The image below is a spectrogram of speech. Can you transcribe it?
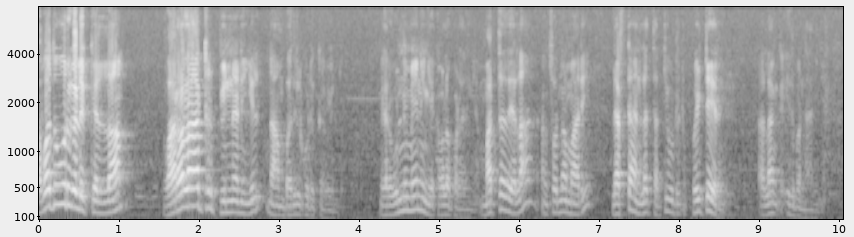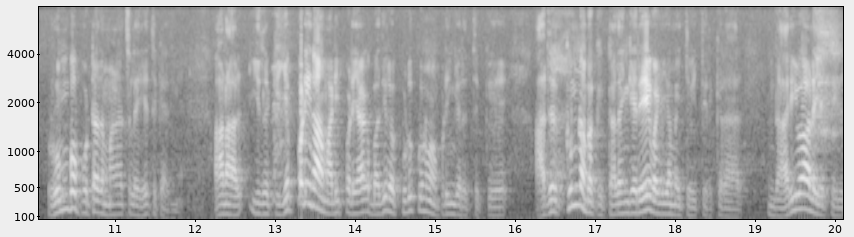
அவதூறுகளுக்கெல்லாம் வரலாற்று பின்னணியில் நாம் பதில் கொடுக்க வேண்டும். வேறு ஒன்றுமே நீங்கள் கவலைப்படாதீங்க. மற்றதெல்லாம் நான் சொன்ன மாதிரி லெஃப்ட் ஹேண்டில் தட்டி விட்டுட்டு போயிட்டே இருங்க. அதெல்லாம் இது பண்ணாதீங்க. ரொம்ப போட்டு அதை மனசில் ஏற்றுக்காதீங்க ஆனால் இதற்கு எப்படி நாம் அடிப்படையாக பதிலை கொடுக்கணும் அப்படிங்கிறதுக்கு அதற்கும் நமக்கு கலைஞரே வழியமைத்து வைத்திருக்கிறார். இந்த அறிவாலயத்தில்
